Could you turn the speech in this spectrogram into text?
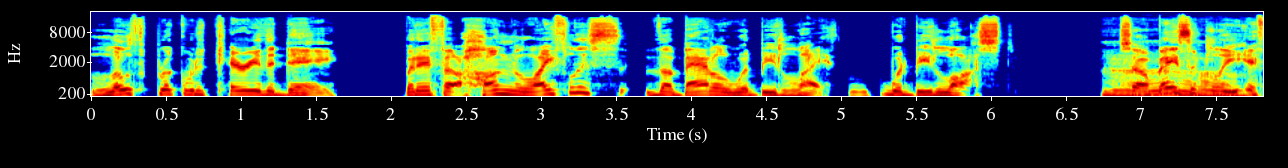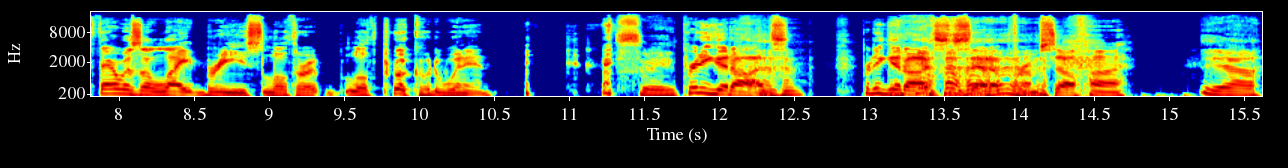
Lothbrok would carry the day. But if it hung lifeless, the battle would be life would be lost. So basically, Oh, if there was a light breeze, Lothbrok would win in. Sweet. Pretty good odds. Pretty good odds to set up for himself, huh? yeah.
